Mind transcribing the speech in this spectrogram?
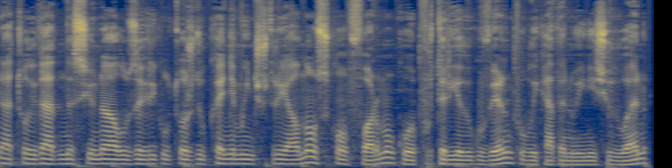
Na atualidade nacional, os agricultores do cânhamo industrial não se conformam com a portaria do governo, publicada no início do ano,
